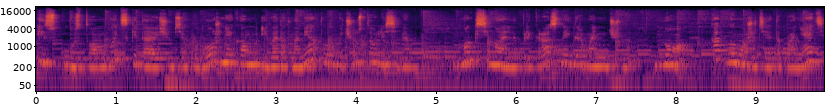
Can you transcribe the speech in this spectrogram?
искусством, быть скитающимся художником, и в этот момент вы бы чувствовали себя максимально прекрасно и гармонично. Но как вы можете это понять,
